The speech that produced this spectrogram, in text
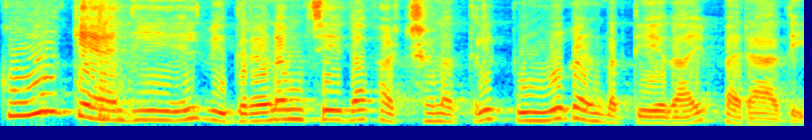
സ്കൂൾ ക്യാന്റീനിൽ വിതരണം ചെയ്ത ഭക്ഷണത്തിൽ പുഴു കണ്ടെത്തിയതായി പരാതി.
